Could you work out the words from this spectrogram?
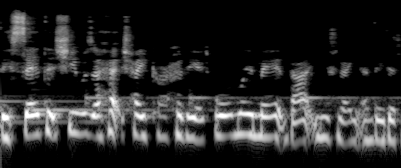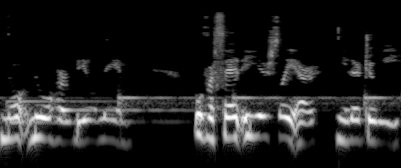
they said that she was a hitchhiker who they had only met that evening and they did not know her real name. Over 30 years later, neither do we.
